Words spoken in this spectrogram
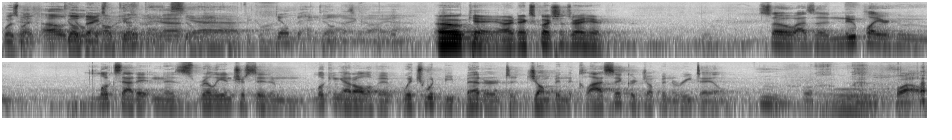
was my. Oh, guild bank's Gilbank. Oh, my. Oh, answer. Yeah. Yeah, big one. guild bank, yeah. Okay, our next question's right here. So, as a new player who looks at it and is really interested in looking at all of it, which would be better to jump into classic or jump into retail? Wow,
